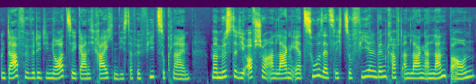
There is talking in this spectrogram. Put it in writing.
Und dafür würde die Nordsee gar nicht reichen, die ist dafür viel zu klein. Man müsste die Offshore-Anlagen eher zusätzlich zu vielen Windkraftanlagen an Land bauen.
